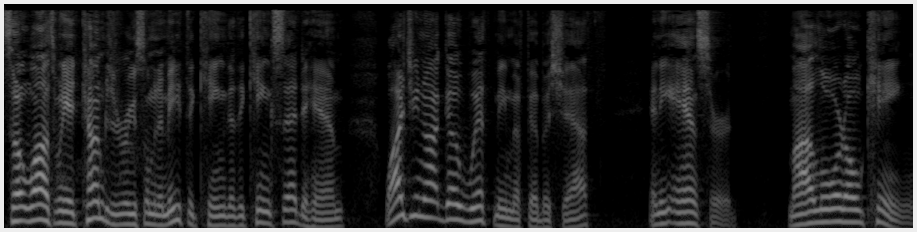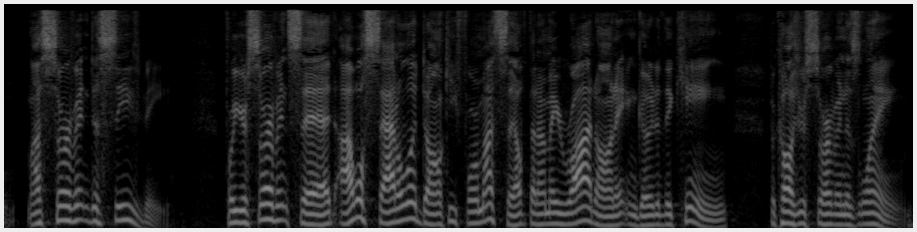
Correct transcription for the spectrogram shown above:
So it was when he had come to Jerusalem to meet the king that the king said to him, Why did you not go with me, Mephibosheth? And he answered, My lord, O king, my servant deceived me. For your servant said, I will saddle a donkey for myself that I may ride on it and go to the king, because your servant is lame.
